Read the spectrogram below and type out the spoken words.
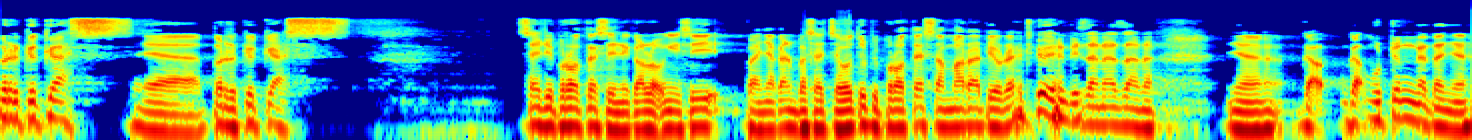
Bergegas. Ya, bergegas. Saya diprotes ini kalau ngisi banyakkan bahasa Jawa itu diprotes sama radio-radio yang di sana-sana. Ya, nggak nggak mudeng katanya.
